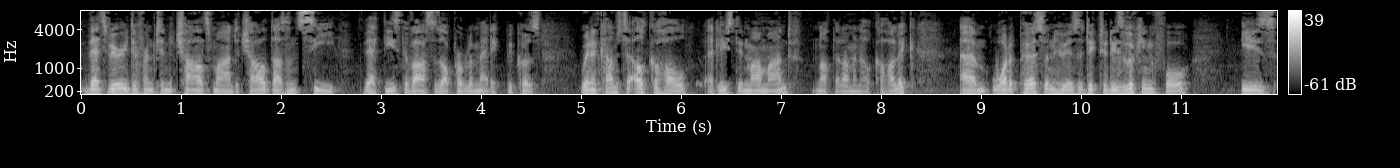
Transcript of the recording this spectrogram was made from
that's very different in a child's mind. A child doesn't see that these devices are problematic because when it comes to alcohol, at least in my mind, not that I'm an alcoholic, um, what a person who is addicted is looking for is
